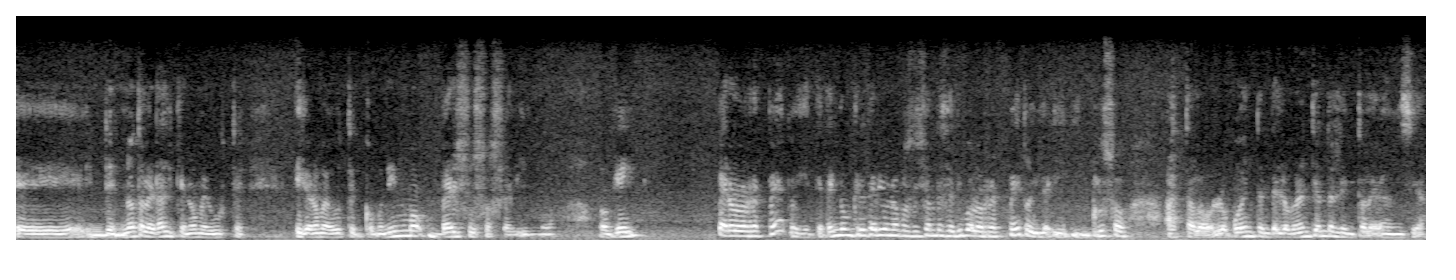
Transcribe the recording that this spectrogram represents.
eh, no tolerar que no me guste y que no me guste el comunismo versus socialismo, ¿ok? Pero lo respeto y el que tenga un criterio y una posición de ese tipo lo respeto y, incluso hasta lo, puedo entender. Lo que no entiendo es la intolerancia.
